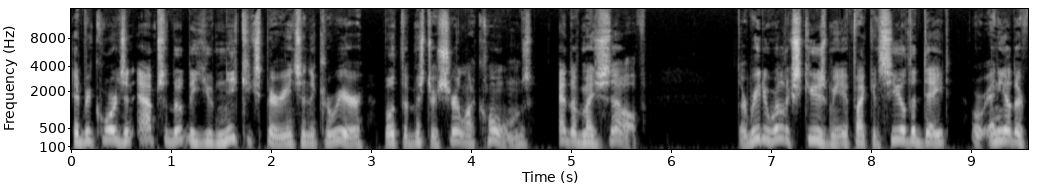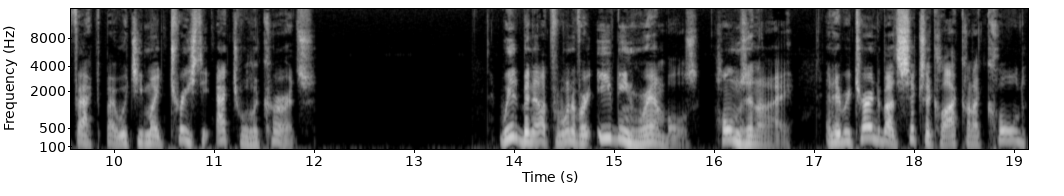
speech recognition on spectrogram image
It records an absolutely unique experience in the career both of Mr. Sherlock Holmes and of myself. The reader will excuse me if I conceal the date or any other fact by which he might trace the actual occurrence. We had been out for one of our evening rambles, Holmes and I, and had returned about six o'clock on a cold,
